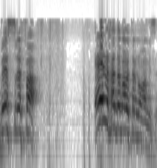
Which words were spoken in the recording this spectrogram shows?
בשרפה. אין לך דבר יותר נורא מזה.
